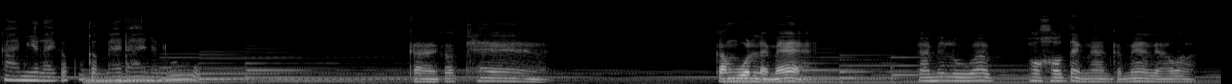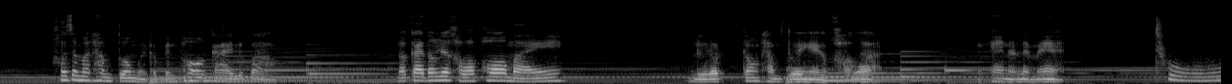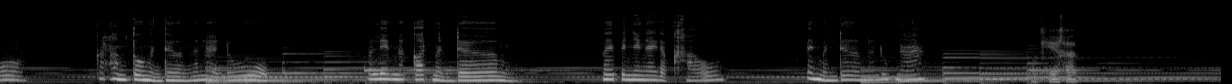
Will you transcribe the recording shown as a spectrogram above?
กายมีอะไรก็พูดกับแม่ได้นะลูก กายก็แค่ กังวลแหละแม่ กายไม่รู้ว่าพอเขาแต่งงานกับแม่แล้วอะ เขาจะมาทำตัวเหมือนกับเป็นพ่อกายหรือเปล่า แล้วกายต้องเรียกเขาว่าพ่อไหม หรือว่าต้องทำตัวยังไงกับเขาอะก็แค่นั้นแหละแม่ โถ ก็ทำตัวเหมือนเดิมนั่นแหละลูกก็เรียกนักก๊อตเหมือนเดิม เคยเป็นยังไงกับเขา ก็เป็นเหมือนเดิมนะลูกนะโอ เคครับ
